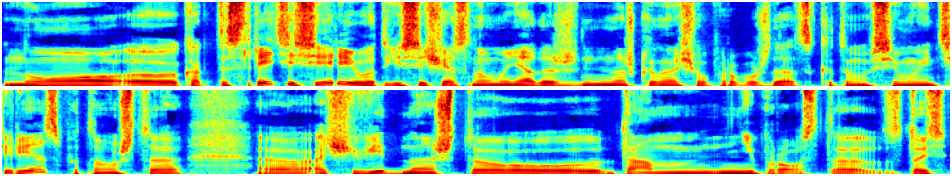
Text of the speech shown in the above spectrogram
Но э, как-то с третьей серии, вот если честно, у меня даже немножко начал пробуждаться к этому всему интерес, потому что э, очевидно, что там не просто. То есть,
